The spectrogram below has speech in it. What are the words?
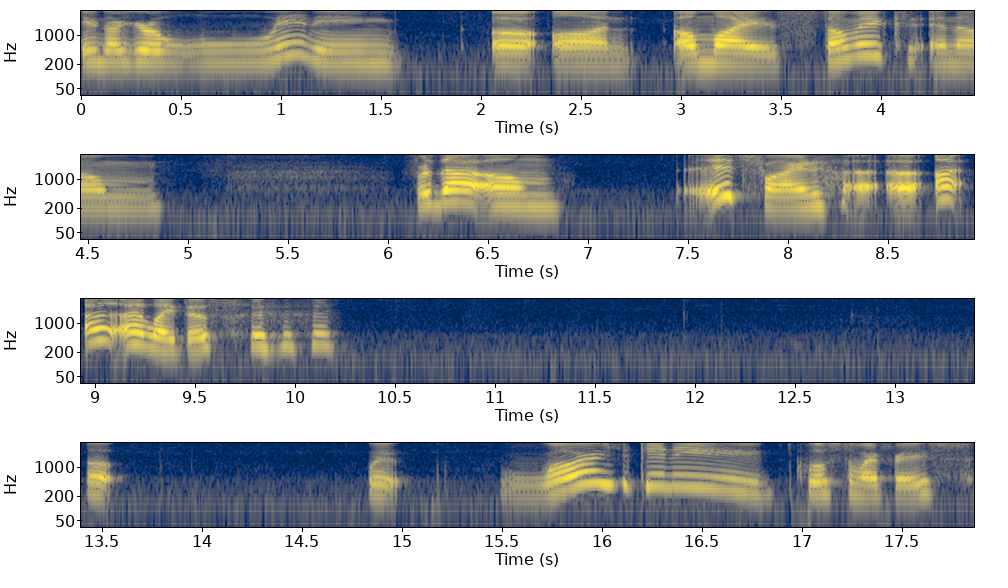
you know, you're leaning, uh, on, on my stomach, and, um, for that, um, it's fine, uh, uh I, I, I like this. oh, wait, why are you getting close to my face?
